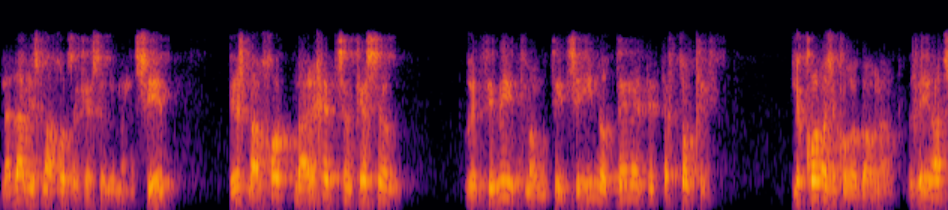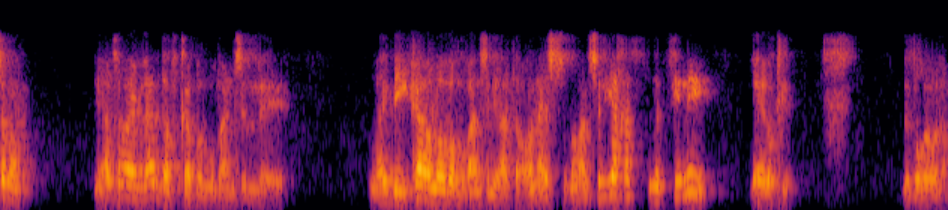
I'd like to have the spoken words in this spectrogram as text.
לאדם יש מערכות של קשר עם אנשים, ויש מערכות, מערכת של קשר רצינית, מהותית, שהיא נותנת את התוקף לכל מה שקורה בעולם, וזה יראת שמיים. יראת שמיים לאו דווקא במובן של, אולי בעיקר לא במובן של יראת העונש, במובן של יחס רציני לאלוקים, לבורא עולם.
